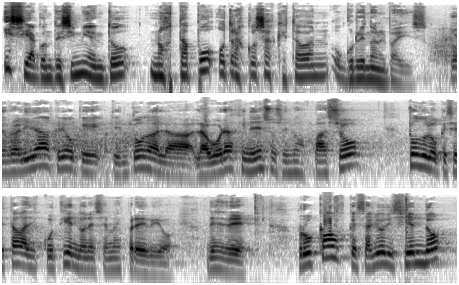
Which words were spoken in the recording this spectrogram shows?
ese acontecimiento nos tapó otras cosas que estaban ocurriendo en el país. Y en realidad creo que, en toda la, la vorágine de eso se nos pasó todo lo que se estaba discutiendo en ese mes previo. Desde Rukauf, que salió diciendo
